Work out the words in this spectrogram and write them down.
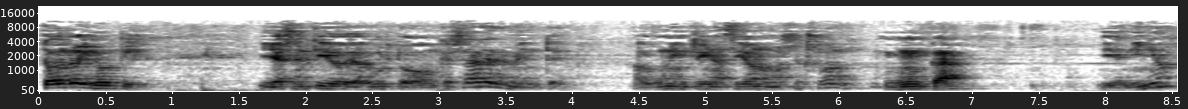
Todo inútil. ¿Y ha sentido de adulto, aunque sea levemente, alguna inclinación homosexual? Nunca. ¿Y de niño?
